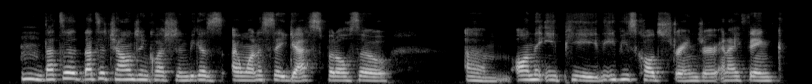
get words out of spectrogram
that's a that's a challenging question because I want to say yes, but also um, on the EP, the EP is called Stranger, and I think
